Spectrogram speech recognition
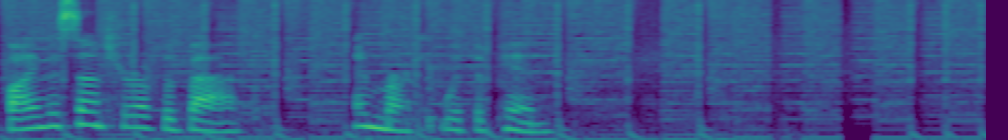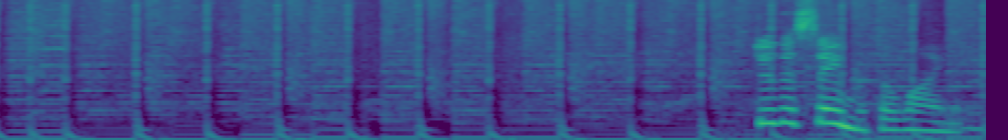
Find the center of the back and mark it with a pin. Do the same with the lining.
